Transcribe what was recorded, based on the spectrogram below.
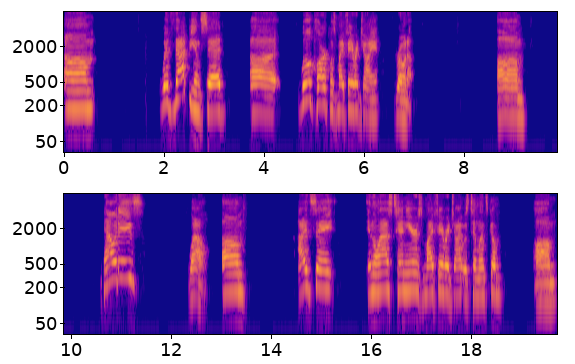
um, with that being said, uh, Will Clark was my favorite giant growing up. Um, nowadays, wow. Um, I'd say in the last 10 years, my favorite giant was Tim Lincecum. Um,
